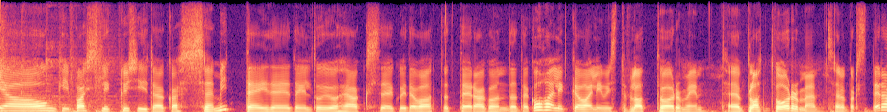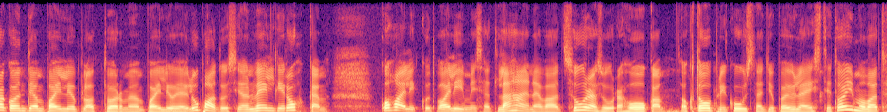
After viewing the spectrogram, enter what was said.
ja ongi paslik küsida, kas mitte ei tee teil tuju heaks kui te vaatate erakondade kohalike valimiste platvormi, eh, platvorme, sellepärast et erakondi on palju, platvorme on palju ja lubadusi on veelgi rohkem. kohalikud valimised lähenevad suure-suure hooga, oktoobrikuus nad juba üle Eesti toimuvad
